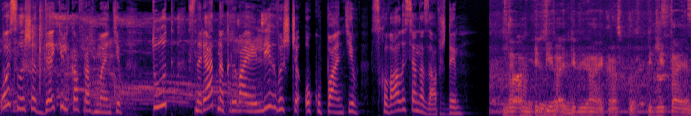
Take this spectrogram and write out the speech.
Ось лише декілька фрагментів. Тут снаряд накриває лігвище окупантів. Сховалися назавжди. Да, підбігає, підбігає, якраз підлітає.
